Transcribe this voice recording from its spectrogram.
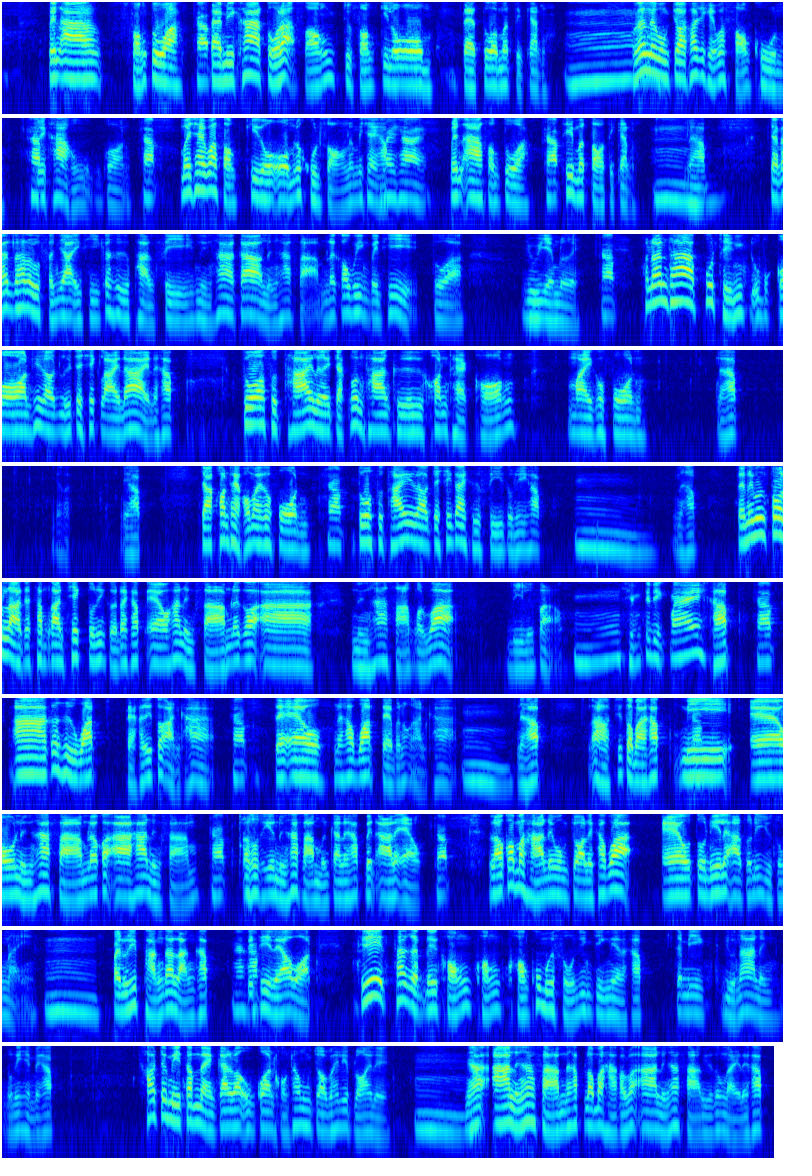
เป็น R สองตัว ครับ แต่มีค่าตัวละ 2.2 กิโลโอห์มแต่ตัวมาติดกันอืม เพราะฉะนั้นในวงจรเขาจะเขียนว่า 2 คูณครับ ด้วยค่าของอุปกรณ์ ครับ ไม่ใช่ว่า 2 กิโลโอห์มแล้วคูณ2นะไม่ใช่ครับ ไม่ใช่ เป็น R 2 ตัวครับ ที่มาต่อติดกันอืมนะครับจากนั้นถ้าเราดูสัญญาณอีกทีก็คือผ่าน C 159 153 แล้วก็วิ่งไปที่ตัว UEM เลย ครับ เพราะฉะนั้นถ้าพูดถึงอุปกรณ์ที่เราหรือจะเช็คลายได้นะครับ ตัวสุดท้ายเลยจากต้นทางคือคอนแทคของไมโครโฟนนะครับนี่ครับจากคอนแทคของไมโครโฟน ครับ ตัวสุดท้ายที่เราจะเช็คได้คือสีตัวนี้ครับอืม นะครับแต่ในเบื้องต้นเราอาจจะทำการเช็คตัวนี้ก่อนได้ครับ L 5 1 3แล้วก็ R 1 5 3ก่อนว่าดีหรือเปล่าอืม เข็มกระดิกไหมครับ ครับ R ก็คือวัดแต่ครั้นี้ต้องอ่านค่า ครับ แต่ L นะครับวัดแต่มันต้องอ่านค่าอืม นะครับอ้าวที่ต่อมาครับมี L 1 5 3แล้วก็ R 5 1 3ครับ เอาโทษที1 5 3เหมือนกันนะครับเป็น R และ L ครับ เราก็มาหาในวงจรเลยครับว่า L ตัวนี้และ R ตัวนี้อยู่ตรงไหน อืม ไปดูที่ผังด้านหลังครับนะครับเป็นที่แล้วบอร์ดทีนี้ถ้าเกิดในของของของคู่มือศูนย์จริงๆเนี่ยนะครับจะมีอยู่หน้าหนึ่งตรงนี้เห็นไหมครับเขาจะมีตำแหน่งการวางอุปกรณ์ของทั้งวงจรไว้ให้เรียบร้อยเลยอืม นะฮะ R 1 5 3นะครับเรามาหากันว่า R 1 5 3อยู่ตรงไหนนะครับ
